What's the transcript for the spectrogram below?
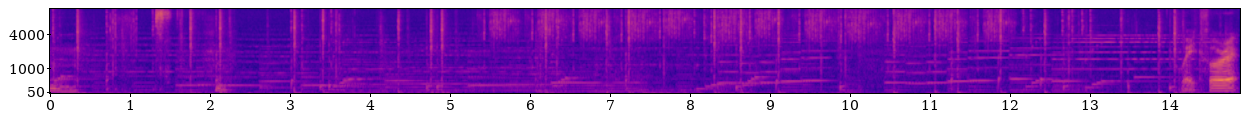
Hmm. Wait for it.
